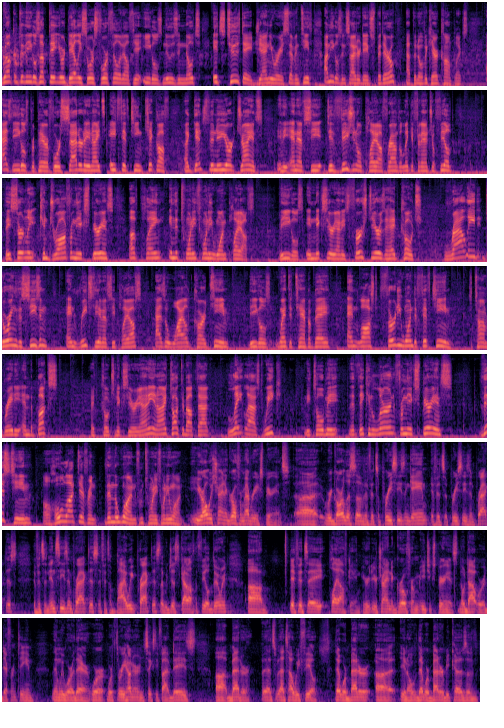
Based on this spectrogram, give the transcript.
Welcome to the Eagles Update, your daily source for Philadelphia Eagles news and notes. It's Tuesday, January 17th. I'm Eagles insider Dave Spadaro at the NovaCare Complex. As the Eagles prepare for Saturday night's 8:15 kickoff against the New York Giants in the NFC divisional playoff round at Lincoln Financial Field, they certainly can draw from the experience of playing in the 2021 playoffs. The Eagles, in Nick Sirianni's first year as a head coach, rallied during the season and reached the NFC playoffs as a wild card team. The Eagles went to Tampa Bay and lost 31 to 15 to Tom Brady and the Bucs. Head coach Nick Sirianni and I talked about that late last week, and he told me that they can learn from the experience this team a whole lot different than the one from 2021. You're always trying to grow from every experience, uh, regardless of if it's a preseason game, if it's a preseason practice, if it's an in-season practice, if it's a bye week practice that we just got off the field doing. Um, if it's a playoff game, you're, you're trying to grow from each experience. No doubt we're a different team than we were there. We're, we're 365 days uh, better. That's, that's how we feel. That we're better, uh, you know, that we're better because of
